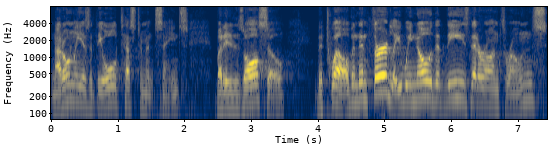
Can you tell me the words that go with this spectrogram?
not only is it the Old Testament saints, but it is also the 12. And then thirdly, we know that these that are on thrones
